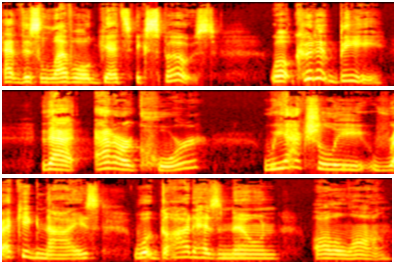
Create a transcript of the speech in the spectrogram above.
at this level gets exposed? Well, could it be that at our core, we actually recognize what God has known all along?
